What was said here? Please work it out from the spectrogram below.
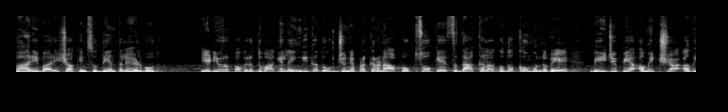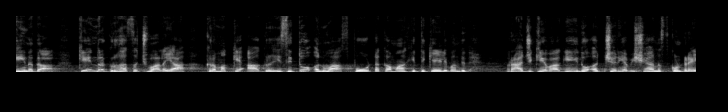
ಭಾರಿ ಭಾರಿ ಶಾಕಿಂಗ್ ಸುದ್ದಿ ಅಂತಲೇ ಹೇಳ್ಬೋದು. ಯಡಿಯೂರಪ್ಪ ವಿರುದ್ಧವಾಗಿ ಲೈಂಗಿಕ ದೌರ್ಜನ್ಯ ಪ್ರಕರಣ ಪೋಕ್ಸೋ ಕೇಸ್ ದಾಖಲಾಗುವುದಕ್ಕೂ ಮುನ್ನವೇ ಬಿಜೆಪಿಯ ಅಮಿತ್ ಶಾ ಅಧೀನದ ಕೇಂದ್ರ ಗೃಹ ಸಚಿವಾಲಯ ಕ್ರಮಕ್ಕೆ ಆಗ್ರಹಿಸಿತು ಅನ್ನುವ ಸ್ಫೋಟಕ ಮಾಹಿತಿ ಕೇಳಿಬಂದಿದೆ ರಾಜಕೀಯವಾಗಿ ಇದು ಅಚ್ಚರಿಯ ವಿಷಯ ಅನ್ನಿಸ್ಕೊಂಡ್ರೆ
